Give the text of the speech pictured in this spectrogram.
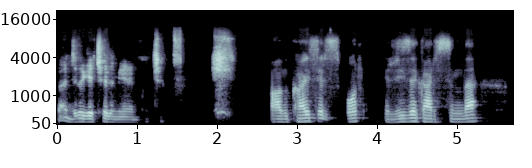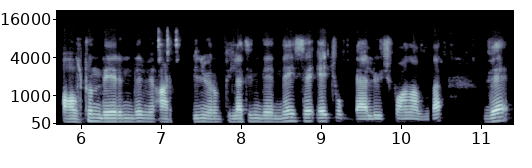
Bence de geçelim yani maçı. Abi Kayseri Spor Rize karşısında altın değerinde mi artık bilmiyorum platin de neyse e çok değerli 3 puan aldılar ve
